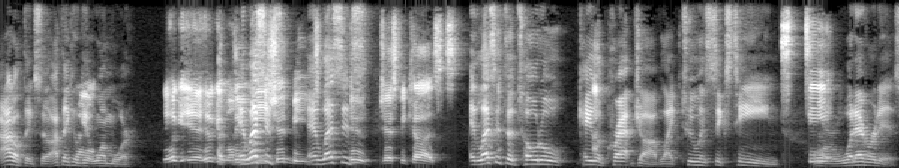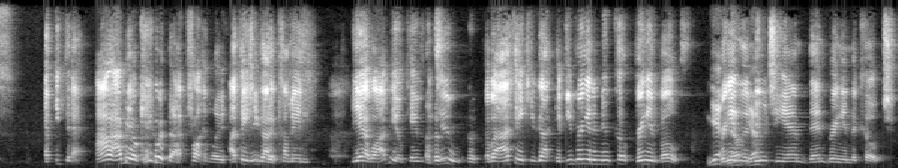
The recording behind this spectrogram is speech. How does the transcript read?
I don't think so. I think he'll get one more. He'll get, yeah, he'll get one. think Unless he it's- should be. unless it's- dude, just because. Unless it's a total Caleb crap job, like two and sixteen or whatever it is. I think that. I, I'd be okay with that finally. I think you got to come in. Yeah, well, I'd be okay with it too. but I think you got if you bring in a new coach, bring in both. Yeah, bring no, in the yeah. new GM, then bring in the coach.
